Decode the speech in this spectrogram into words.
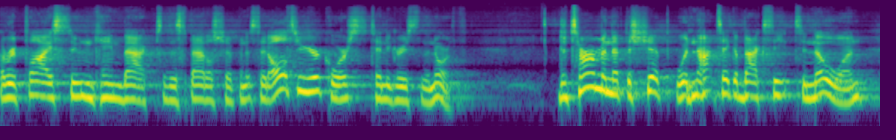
A reply soon came back to this battleship, and it said, Alter your course 10 degrees to the north. Determined that the ship would not take a back seat to no one,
